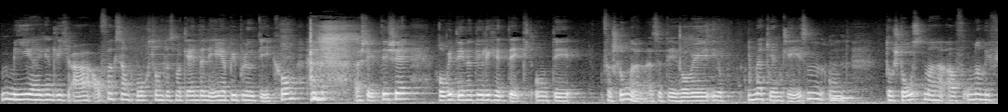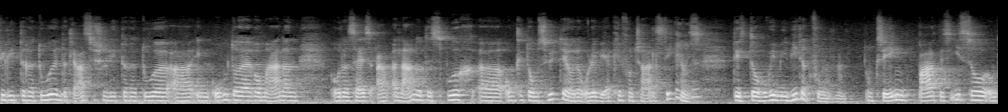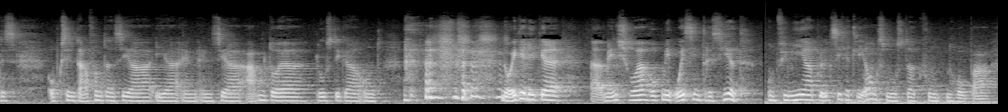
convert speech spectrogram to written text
mich eigentlich auch aufmerksam gemacht haben, dass wir gleich in der Nähe eine Bibliothek haben, eine städtische, habe ich die natürlich entdeckt und die verschlungen. Also die habe ich, ich habe immer gern gelesen und da stoßt man auf unheimlich viel Literatur, in der klassischen Literatur, auch in Abenteuerromanen oder sei es allein nur das Buch äh, Onkel Toms Hütte oder alle Werke von Charles Dickens. Das, da habe ich mich wiedergefunden und gesehen, bah, das ist so und das, abgesehen davon, dass ich auch eher ein, ein sehr abenteuerlustiger und neugieriger äh, Mensch war, hat mich alles interessiert und für mich auch plötzlich Erklärungsmuster gefunden habe.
